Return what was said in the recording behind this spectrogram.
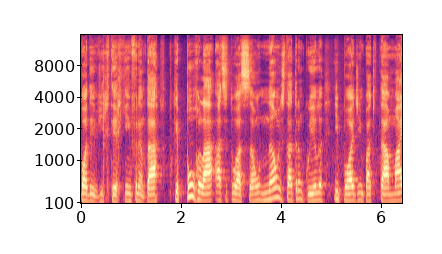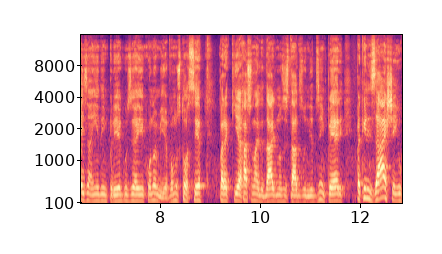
podem vir ter que enfrentar, porque por lá a situação não está tranquila e pode impactar mais ainda empregos e a economia. Vamos torcer para que a racionalidade nos Estados Unidos impere, para que eles achem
